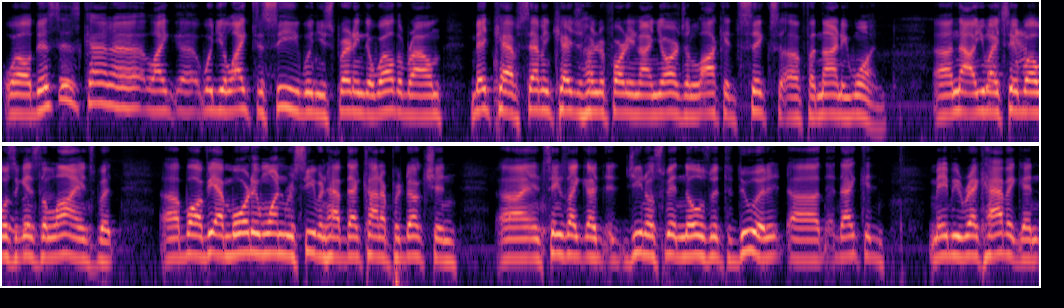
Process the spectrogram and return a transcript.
Well, this is kind of like uh, what you like to see when you're spreading the wealth around. Metcalf, seven catches, 149 yards, and Lockett, six uh, for 91. Uh, now, you might say, well, it was against the Lions, but, uh, boy, if you have more than one receiver and have that kind of production, uh, it seems like uh, Geno Smith knows what to do with it. Uh, that could maybe wreak havoc in,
